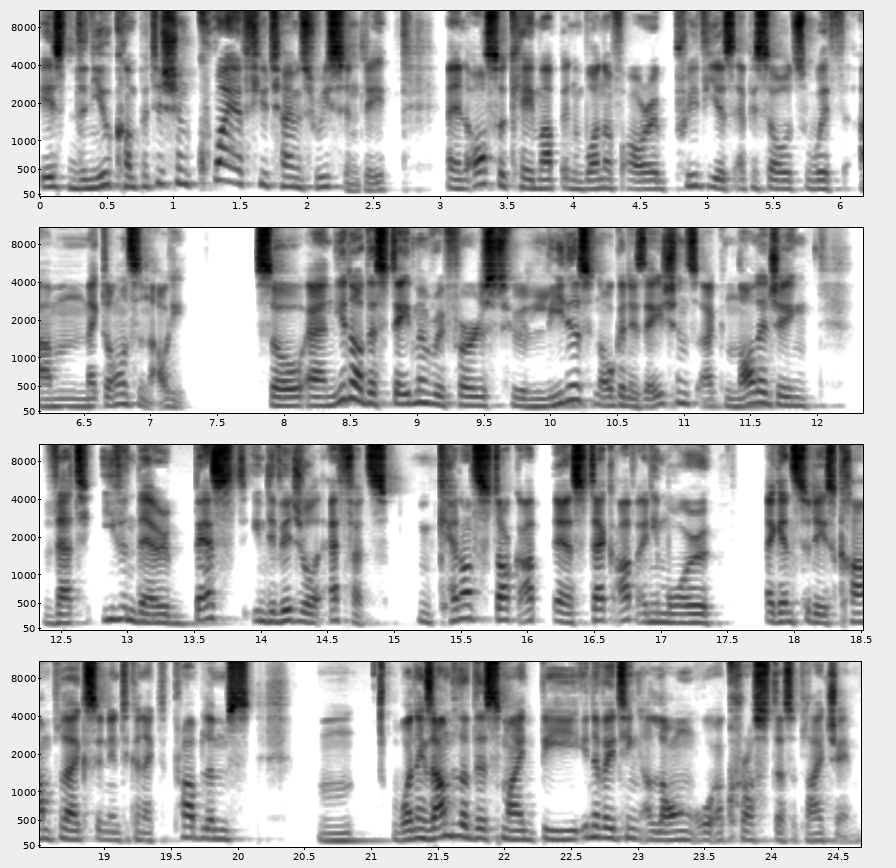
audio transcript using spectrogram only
is the new competition quite a few times recently. And it also came up in one of our previous episodes with um, McDonald's and Audi. So, and you know, the statement refers to leaders and organizations acknowledging that even their best individual efforts cannot stock up, uh, stack up anymore against today's complex and interconnected problems. Um, one example of this might be innovating along or across the supply chain.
